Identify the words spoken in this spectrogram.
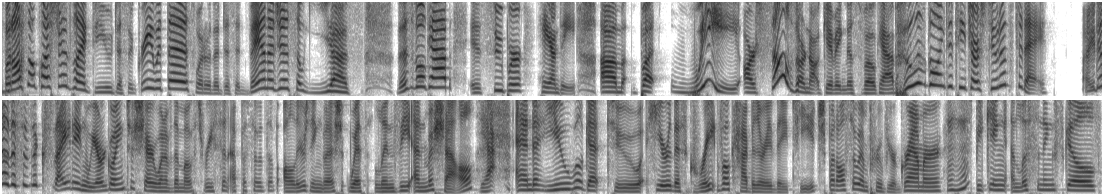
But also questions like Do you disagree with this? What are the disadvantages? So, yes, this vocab is super handy. Um, but we ourselves are not giving this vocab. Who is going to teach our students today? I know this is exciting. We are going to share one of the most recent episodes of All Ears English with Lindsay and Michelle. Yeah. And you will get to hear this great vocabulary they teach, but also improve your grammar, Mm-hmm. speaking and listening skills,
